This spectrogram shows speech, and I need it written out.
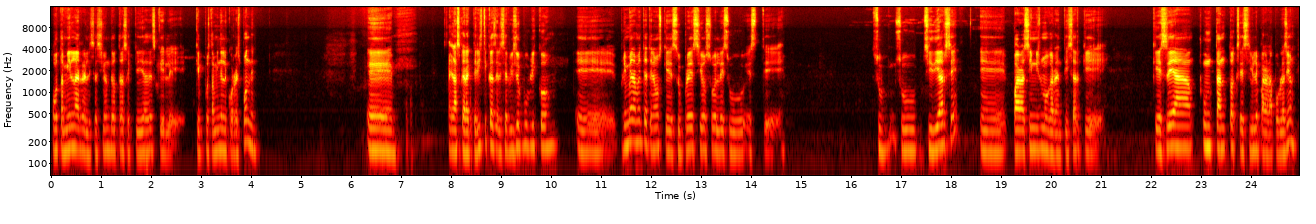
o también la realización de otras actividades que, le, que pues también le corresponden. Eh, las características del servicio público, eh, primeramente tenemos que su precio suele su, este, sub, subsidiarse eh, para sí mismo garantizar que, que, sea un tanto accesible para la población.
